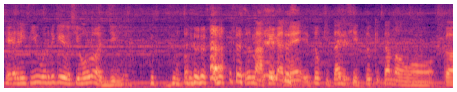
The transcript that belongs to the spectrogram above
kayak reviewer nih kayak Yosiolo anjing. Terus pakai kan ya itu kita di situ kita mau ke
